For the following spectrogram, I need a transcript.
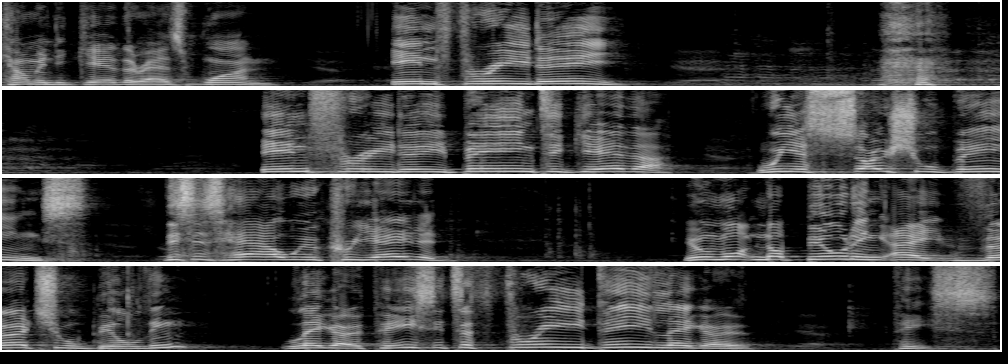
coming together as one in 3D. in 3D, being together. We are social beings. This is how we are created. You're not, building a virtual building, Lego piece, it's a 3D Lego piece.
